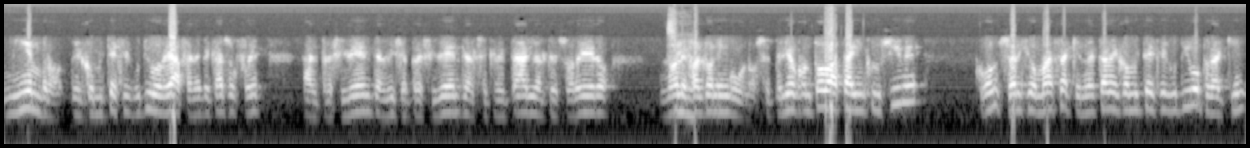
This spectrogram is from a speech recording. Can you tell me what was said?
miembro del comité ejecutivo de AFA, en este caso fue al presidente, al vicepresidente, al secretario, al tesorero, no le faltó ninguno. Se peleó con todo, hasta inclusive con Sergio Massa, que no está en el comité ejecutivo, pero a quien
